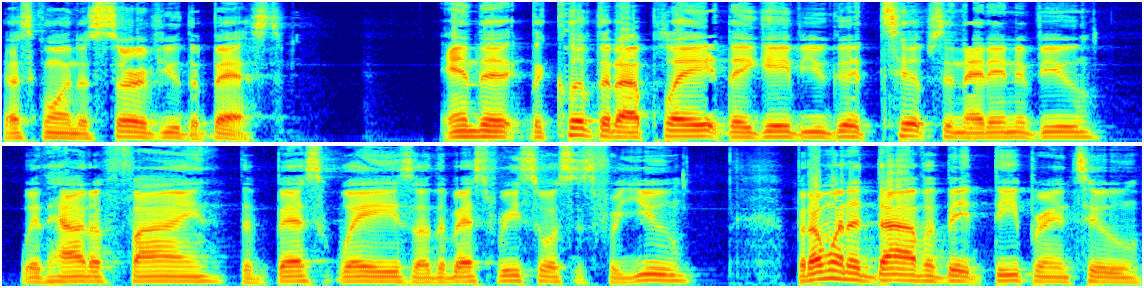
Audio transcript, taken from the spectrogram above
that's going to serve you the best. In the, the clip that I played, they gave you good tips in that interview with how to find the best ways or the best resources for you but I want to dive a bit deeper into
